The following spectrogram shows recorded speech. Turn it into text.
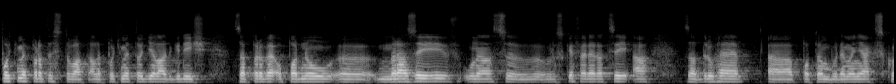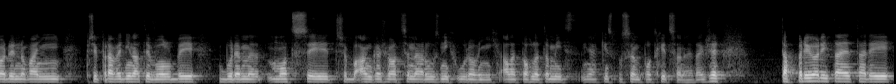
pojďme protestovat, ale pojďme to dělat, když za prvé opadnou e, mrazy u nás v Ruské federaci a za druhé potom budeme nějak skoordinovaní, připraveni na ty volby, budeme moci třeba angažovat se na různých úrovních, ale tohle to mít nějakým způsobem podchycené. Takže ta priorita je tady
